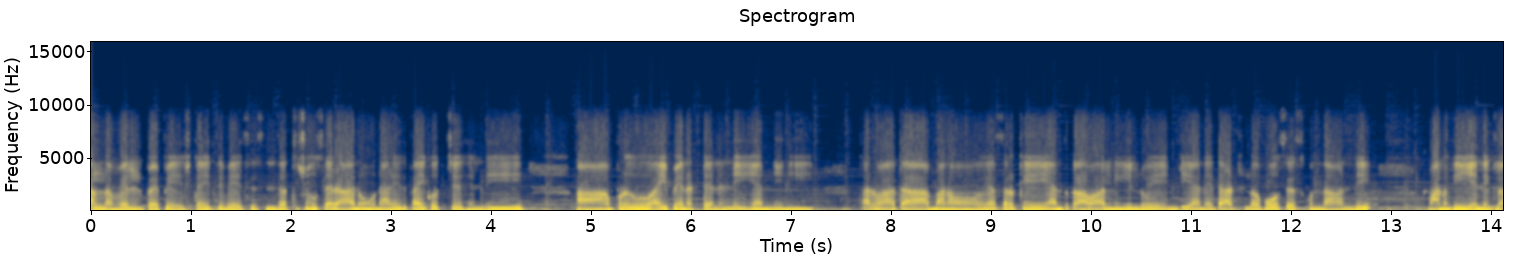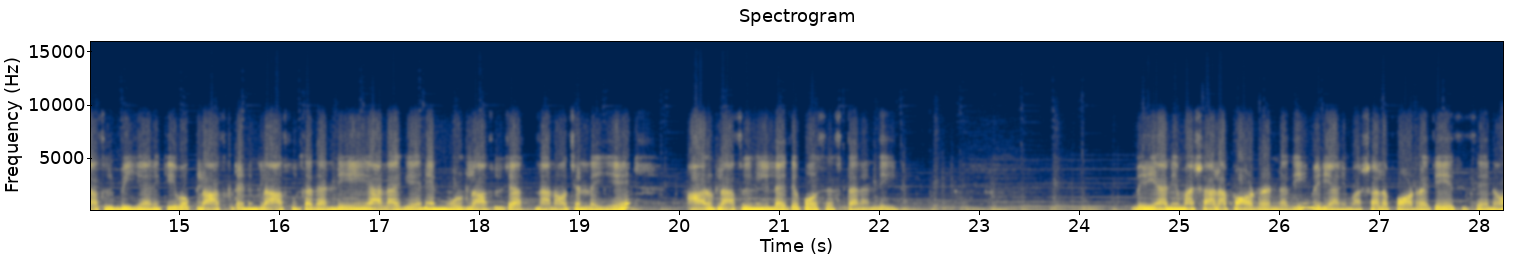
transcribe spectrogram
అల్లం వెల్లుల్లిపాయ పేస్ట్ అయితే వేసేసిన తర్వాత చూసారా నూనె అనేది పైకి వచ్చేసింది. ఇప్పుడు అయిపోయినట్టేనండి అన్నీని. తర్వాత మనం ఎసరికి ఎంత కావాలి నీళ్ళు ఏంటి అనేది అట్లా పోసేసుకుందామండి. మనకి ఎన్ని గ్లాసులు బియ్యానికి? ఒక గ్లాసుకి రెండు గ్లాసులు కదండి. అలాగే నేను మూడు గ్లాసులు చేస్తున్నాను చిన్నయ్యి. ఆరు గ్లాసులు నీళ్ళు అయితే పోసేస్తానండి. బిర్యానీ మసాలా పౌడర్ అండి అది. బిర్యానీ మసాలా పౌడర్ అయితే వేసేసాను.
